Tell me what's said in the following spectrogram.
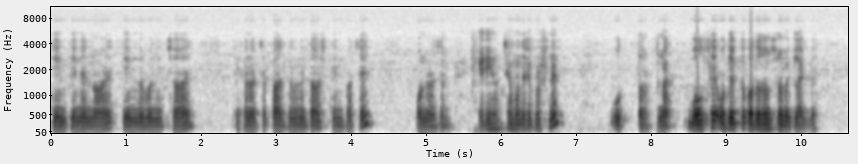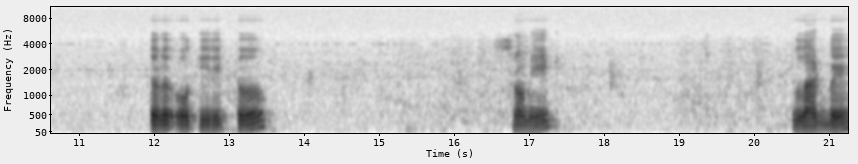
তিন তিনে নয়, তিন দুগুণি ছয়, এখানে হচ্ছে পাঁচ দুগুণি দশ, তিন পাঁচে পনেরো জন। এটি হচ্ছে আমাদের প্রশ্নের উত্তর। না, বলছে অতিরিক্ত কতজন শ্রমিক লাগবে? তাহলে অতিরিক্ত শ্রমিক লাগবে,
